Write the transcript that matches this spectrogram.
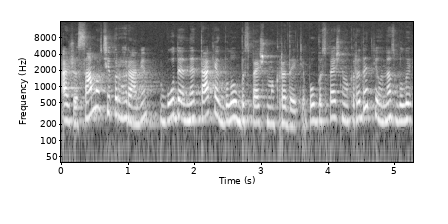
Адже саме в цій програмі буде не так, як було в безпечному кредиті. Бо в безпечному кредиті у нас були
